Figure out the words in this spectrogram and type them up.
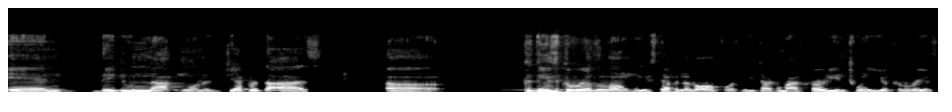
and they do not want to jeopardize because uh, these careers alone, when you step into law enforcement, you're talking about 30 and 20 year careers.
